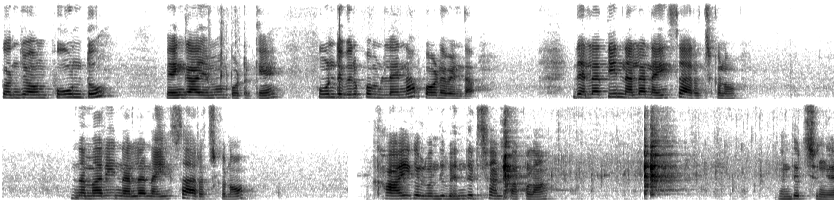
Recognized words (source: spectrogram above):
கொஞ்சம் பூண்டும் வெங்காயமும் போட்டிருக்கேன். பூண்டு விருப்பம் இல்லைன்னா போட வேண்டாம். இது எல்லாத்தையும் நல்லா நைஸாக அரைச்சிக்கணும். இந்த மாதிரி நல்லா நைஸாக அரைச்சிக்கணும். காய்கள் வந்து வெந்துடுச்சான்னு பார்க்கலாம். வெந்துடுச்சுங்க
